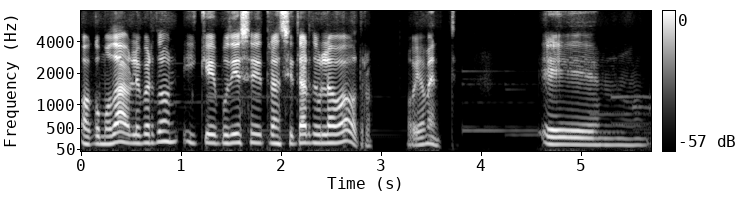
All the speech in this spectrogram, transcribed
acomodable, perdón, y que pudiese transitar de un lado a otro, obviamente. Em,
